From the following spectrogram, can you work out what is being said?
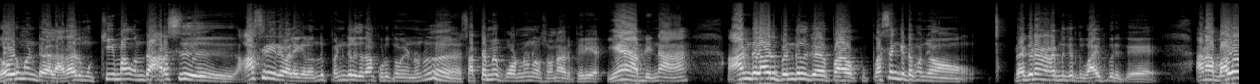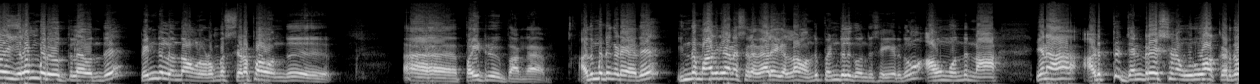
கவர்மெண்ட் வேலை அதாவது முக்கியமாக வந்து அரசு ஆசிரியர் வேலைகள் வந்து பெண்களுக்கு தான் கொடுக்க வேணும்னு சட்டமே போடணும்னு சொன்னார் பெரியார். ஏன் அப்படின்னா ஆண்களாவது பெண்களுக்கு ப பசங்கிட்ட கொஞ்சம் ரெகுலராக நடந்துக்கிறதுக்கு வாய்ப்பு இருக்குது ஆனால் வளர இளம் பருவத்தில் வந்து பெண்கள் வந்து அவங்கள ரொம்ப சிறப்பாக வந்து பயிற்றுவிப்பாங்க. அது மட்டும் கிடையாது இந்த மாதிரியான சில வேலைகள்லாம் வந்து பெண்களுக்கு வந்து செய்கிறதும் அவங்க வந்து நான் ஏன்னா அடுத்த ஜென்ரேஷனை உருவாக்குறது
